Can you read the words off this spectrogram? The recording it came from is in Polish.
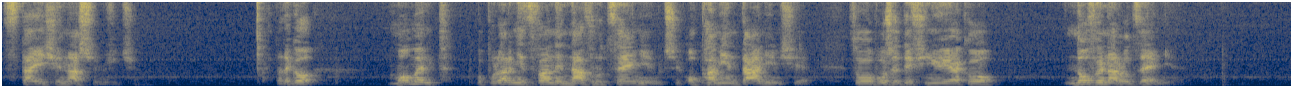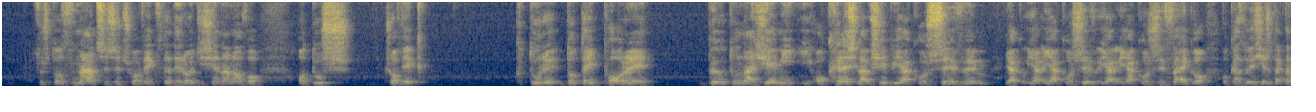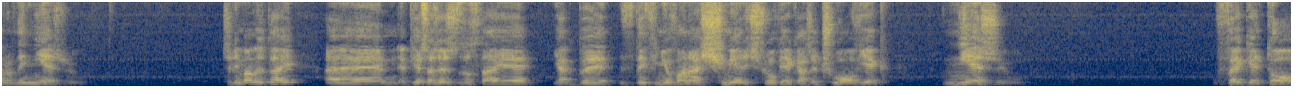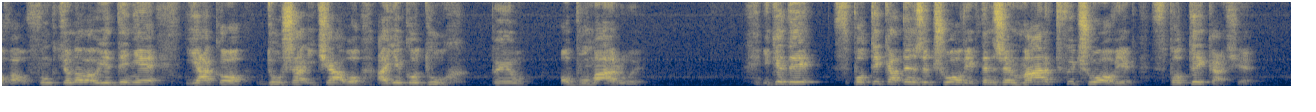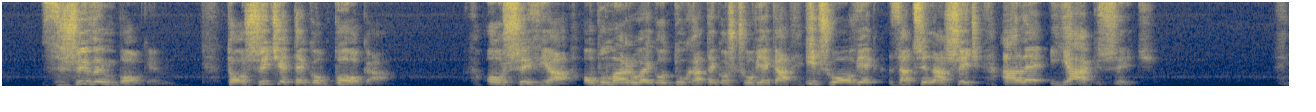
staje się naszym życiem. Dlatego moment popularnie zwany nawróceniem czy opamiętaniem się, Słowo Boże definiuje jako nowe narodzenie. Cóż to znaczy, że człowiek wtedy rodzi się na nowo? Otóż człowiek, który do tej pory był tu na ziemi i określał siebie jako żywym, jako, jako, jako żywego, okazuje się, że tak naprawdę nie żył. Czyli mamy tutaj pierwsza rzecz zostaje jakby zdefiniowana śmierć człowieka, że człowiek nie żył. Wegetował, funkcjonował jedynie jako dusza i ciało, a jego duch był obumarły. I kiedy spotyka tenże człowiek, tenże martwy człowiek, spotyka się z żywym Bogiem, to życie tego Boga ożywia obumarłego ducha tegoż człowieka i człowiek zaczyna żyć. Ale jak żyć?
